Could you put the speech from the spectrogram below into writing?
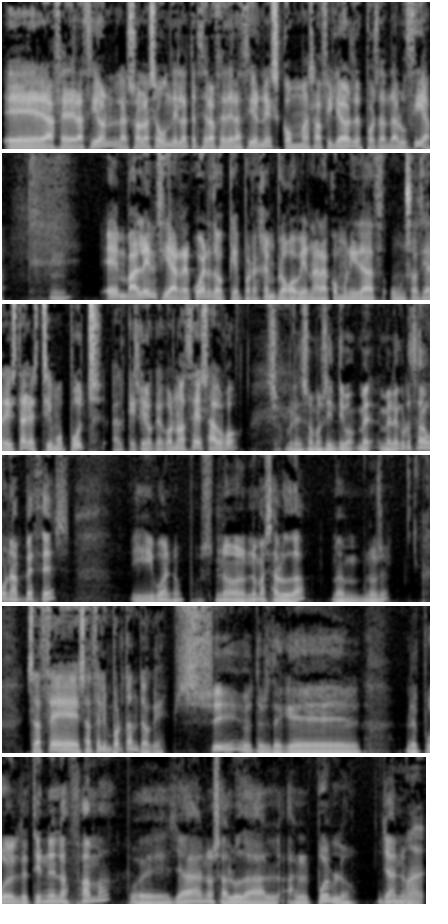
Eh, la federación, la- son la segunda y la tercera federaciones con más afiliados después de Andalucía. Mm. En Valencia recuerdo que, por ejemplo, gobierna la comunidad un socialista que es Chimo Puig, al que Sí. creo que conoces algo. Sí, hombre, somos íntimos. Me, me lo he cruzado algunas veces y bueno, pues no, no me ha saludado. No, sé. ¿Se hace, ¿Se hace el importante o qué? Sí, desde que le, pue- le tiene la fama, pues ya no saluda al, al pueblo. Ya no. Ma-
